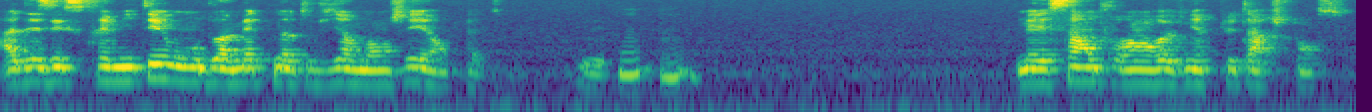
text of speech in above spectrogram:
à des extrémités où on doit mettre notre vie en danger en fait. Mm, mm. Mais ça, on pourra en revenir plus tard, je pense.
